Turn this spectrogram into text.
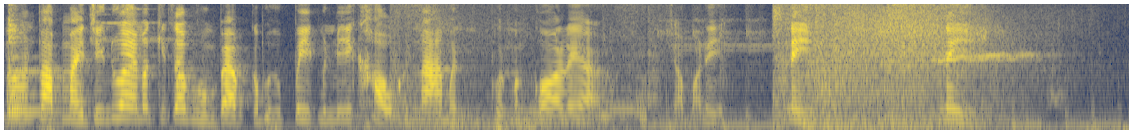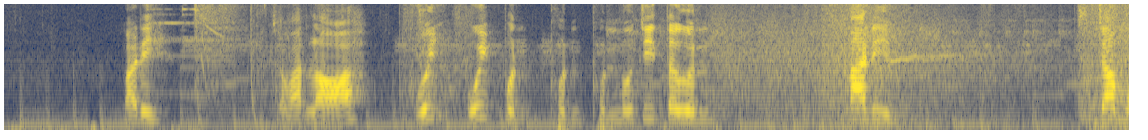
เออมันปรับใหม่จริงด้วยเมื่อกี้ตอนผมแบบกระพือปีกมันมีเข่าขึ้นมาเหมือนผลมังกรเลยอะจะเอามานี่นี่นี่มาดิจะวัดหรออุ้ยอุ้ยผลผลผลโมจิตื่นมาดิเจ้าโม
